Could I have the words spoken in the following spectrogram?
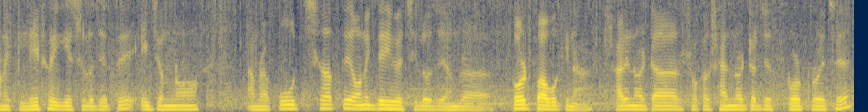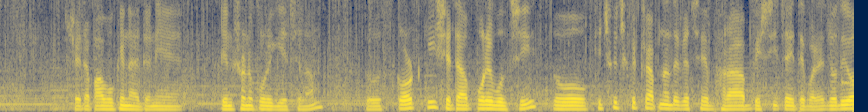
অনেক লেট হয়ে গিয়েছিল যেতে। এই জন্য আমরা পৌঁছাতে অনেক দেরি হয়েছিল যে আমরা স্কর্ট পাবো কি না সাড়ে নয়টার, সকাল সাড়ে নয়টার যে স্কর্ট রয়েছে, সেটা পাবো কি না এটা নিয়ে টেনশনে পড়ে গিয়েছিলাম। তো স্কট কি সেটা পরে বলছি। তো কিছু কিছু ক্ষেত্রে আপনাদের কাছে ভাড়া বেশি চাইতে পারে। যদিও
